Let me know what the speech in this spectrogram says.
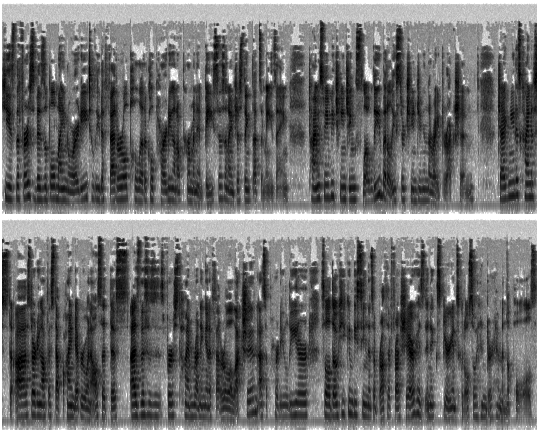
He is the first visible minority to lead a federal political party on a permanent basis, and I just think that's amazing. Times may be changing slowly, but at least they're changing in the right direction. Jagmeet is kind of st- uh, starting off a step behind everyone else at this, as this is his first time running in a federal election as a party leader. So although he can be seen as a breath of fresh air, his inexperience could also hinder him in the polls.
